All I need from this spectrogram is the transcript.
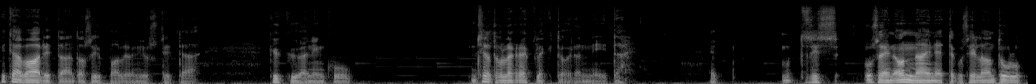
sitä vaaditaan tosi paljon just sitä kykyä niin kuin, sillä tavalla reflektoida niitä. Et, mutta siis usein on näin, että kun siellä on tullut,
